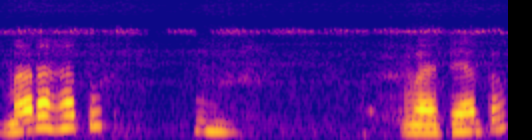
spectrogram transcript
મારા હાથું? વાટ્યા તો?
